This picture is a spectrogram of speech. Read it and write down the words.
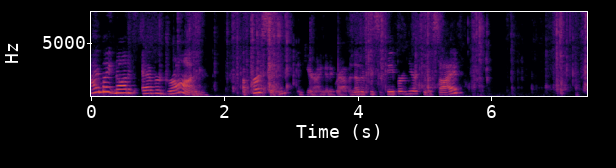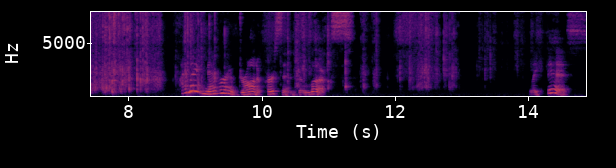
I might not have ever drawn a person. And here, I'm gonna grab another piece of paper here to the side. I might never have drawn a person that looks like this.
